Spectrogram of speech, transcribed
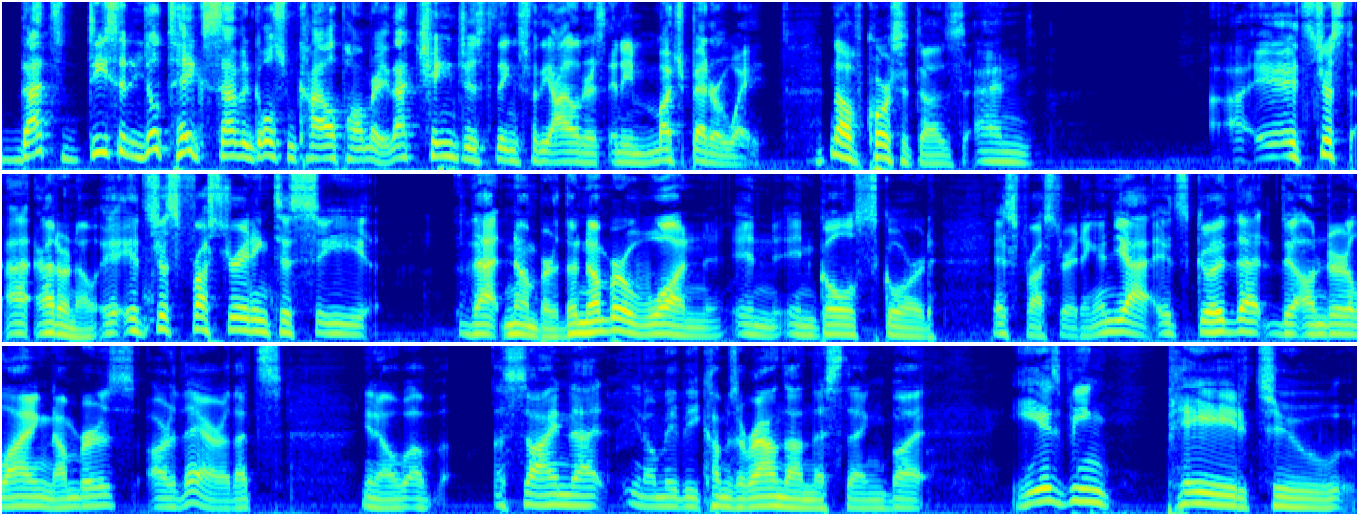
that's decent. You'll take seven goals from Kyle Palmieri. That changes things for the Islanders in a much better way. No, of course it does, and uh, it's just I, I don't know. It's just frustrating to see that number. The number one in in goals scored is frustrating. And yeah, it's good that the underlying numbers are there. That's you know a, sign that you know maybe comes around on this thing, but he is being paid to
